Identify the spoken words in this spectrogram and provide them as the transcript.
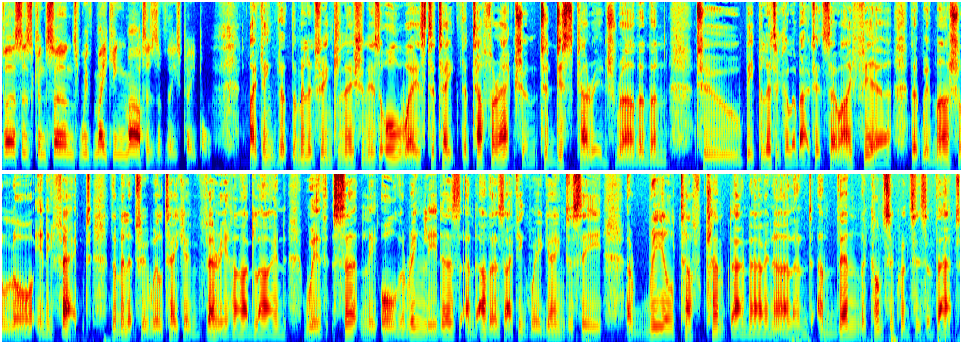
versus concerns with making martyrs of these people? I think that the military inclination is always to take the tougher action, to discourage rather than to be political about it. So I fear that with martial law in effect, the military will take a very hard line with certainly all the ringleaders and others. I think we're going to see a real tough clampdown now in Ireland, and then the consequences of that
